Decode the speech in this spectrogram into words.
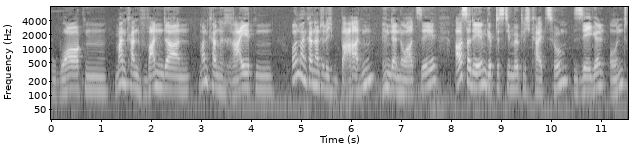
walken, man kann wandern, man kann reiten und man kann natürlich baden in der Nordsee. Außerdem gibt es die Möglichkeit zum Segeln und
